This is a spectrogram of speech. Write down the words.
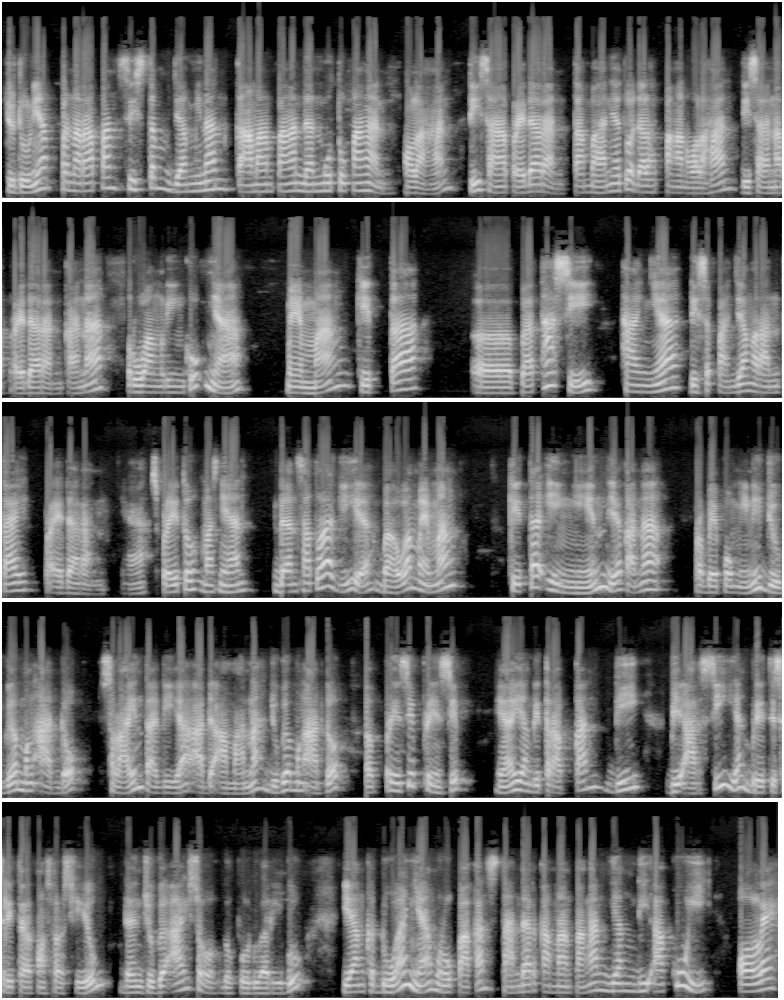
Judulnya Penerapan Sistem Jaminan Keamanan Pangan dan Mutu Pangan Olahan di Sarana Peredaran. Tambahannya itu adalah pangan olahan di sarana peredaran karena ruang lingkupnya memang kita e, batasi hanya di sepanjang rantai peredaran ya. Seperti itu Mas Nihan. Dan satu lagi ya bahwa memang kita ingin ya karena Perbepom ini juga mengadop selain tadi ya ada amanah juga mengadop eh, prinsip-prinsip ya yang diterapkan di BRC ya British Retail Consortium dan juga ISO 22000 yang keduanya merupakan standar keamanan pangan yang diakui oleh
